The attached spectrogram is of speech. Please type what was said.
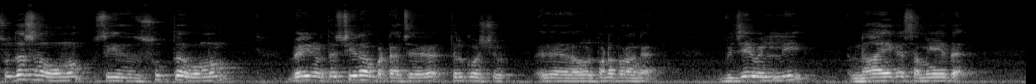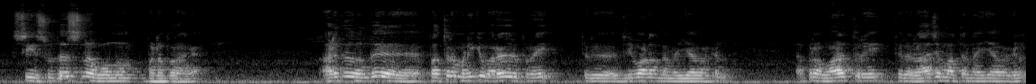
சுதர்சன ஹோமம் ஸ்ரீ சூக்த ஹோமம் வெளிநடத்த ஸ்ரீராம் பட்டாச்சாரியர் திருக்கோஷூர் இது அவர் பண்ண போகிறாங்க விஜயவல்லி நாயக சமேத ஸ்ரீ சுதர்சன ஹோமம் பண்ண போகிறாங்க அடுத்தது வந்து பத்தரை மணிக்கு வரவேற்புரை திரு ஜீவானந்தம் ஐயா அவர்கள். அப்புறம் வாழ்த்துறை திரு ராஜமாத்தன் ஐயா அவர்கள்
